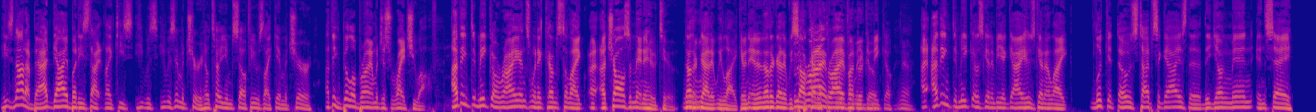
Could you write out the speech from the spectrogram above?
He's not a bad guy, but he's not like he's he was he was immature. He'll tell you himself he was like immature. I think Bill O'Brien would just write you off. I think DeMeco Ryans when it comes to like a, a Charles Omenihu too, another mm-hmm. guy that we like, and, and another guy that we Who saw kind of thrive under DeMeco. Yeah. I, I think DeMeco is going to be a guy who's going to like look at those types of guys, the the young men, and say,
